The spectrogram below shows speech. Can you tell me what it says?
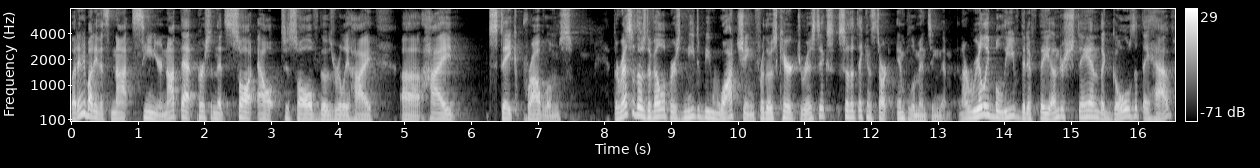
but anybody that's not senior not that person that's sought out to solve those really high uh, high stake problems the rest of those developers need to be watching for those characteristics so that they can start implementing them. And i really believe that if they understand the goals that they have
